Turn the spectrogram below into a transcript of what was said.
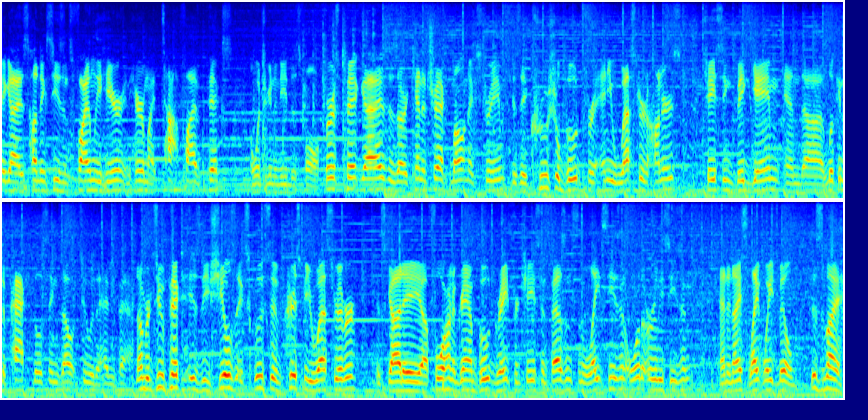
Hey guys, hunting season's finally here, and here are my top five picks on what you're gonna need this fall. First pick, guys, is our Kenetrek Mountain Extreme. is a crucial boot for any Western hunters chasing big game and uh, looking to pack those things out too with a heavy pack. Number two pick is the Scheels exclusive Crispi West River. It's got a uh, 400 gram boot, great for chasing pheasants in the late season or the early season and a nice lightweight build. This is my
